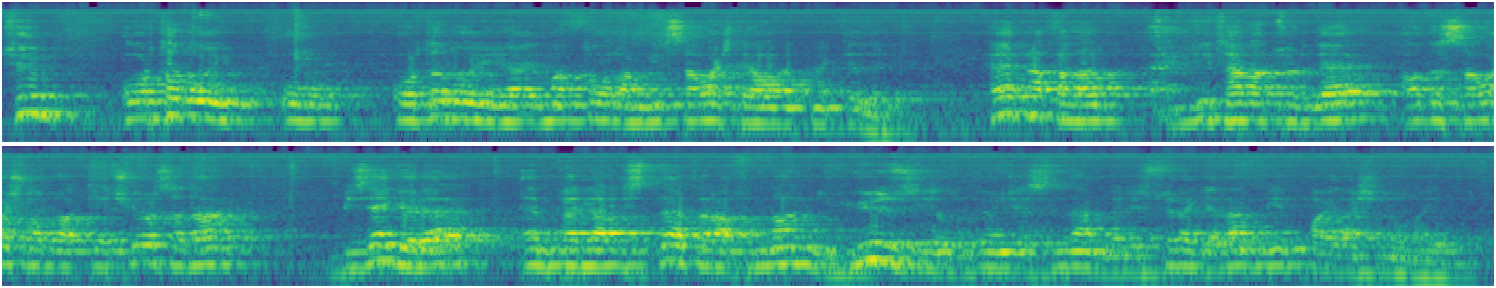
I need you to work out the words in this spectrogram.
tüm Orta Doğu Orta Doğu'ya yayılmakta olan bir savaş devam etmektedir. Her ne kadar literatürde adı savaş olarak geçiyorsa da bize göre emperyalistler tarafından 100 yıl öncesinden beri süre gelen bir paylaşım olayıdır.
